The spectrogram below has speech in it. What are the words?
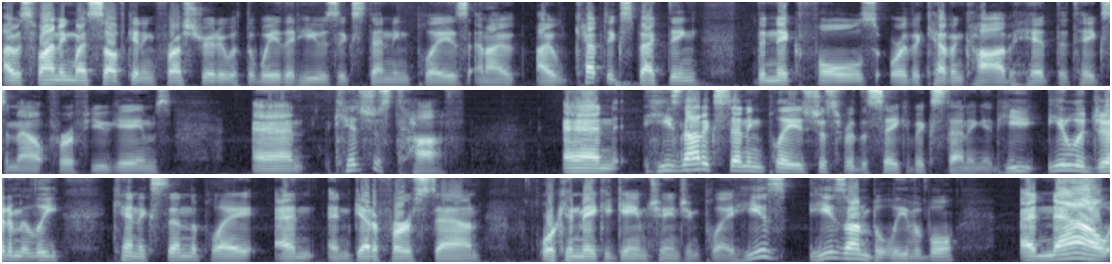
I was finding myself getting frustrated with the way that he was extending plays, and I, I kept expecting the Nick Foles or the Kevin Kolb hit that takes him out for a few games. And the kid's just tough. And he's not extending plays just for the sake of extending it. He he legitimately can extend the play and, and get a first down or can make a game changing play. He's he's unbelievable. And now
